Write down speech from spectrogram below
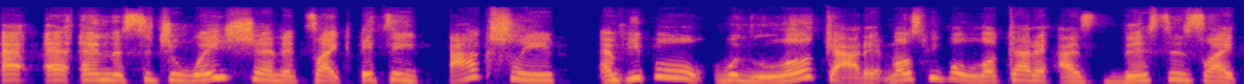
and the situation, it's like it's a actually, and people would look at it. Most people look at it as this is like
